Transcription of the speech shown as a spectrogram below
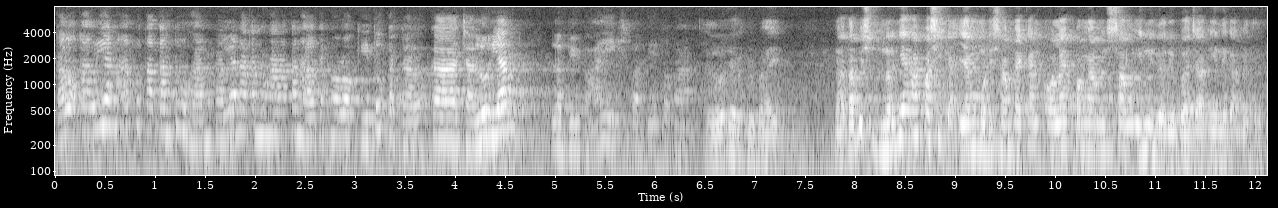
Kalau kalian takut akan Tuhan, kalian akan mengarahkan hal teknologi itu ke, ke jalur yang lebih baik seperti itu kak. jalur yang lebih baik. Nah, tapi sebenarnya apa sih Kak yang mau disampaikan oleh pengamsal ini dari bacaan ini Kak Patrick?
